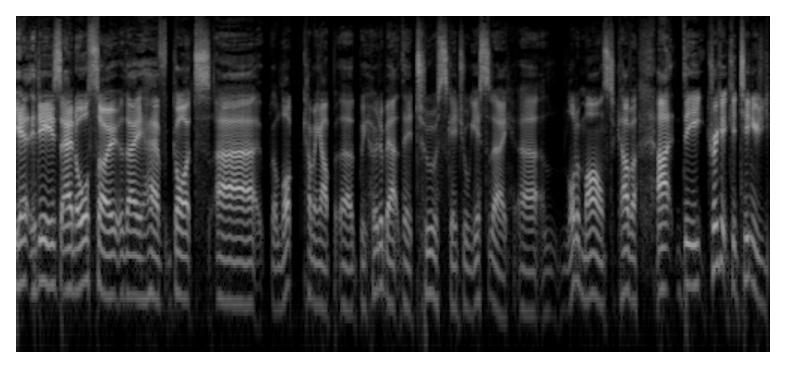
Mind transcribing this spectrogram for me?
Yeah, it is. And also, they have got uh, a lot coming up. Uh, we heard about their tour schedule yesterday, uh, a lot of miles to cover. Uh, the cricket continued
